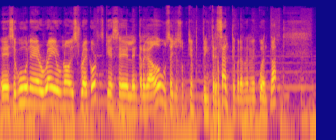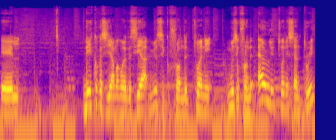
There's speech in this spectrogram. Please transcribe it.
Eh, según Rare Noise Records, que es el encargado, un sello siempre interesante para tener en cuenta, el disco que se llama, como les decía, Music from the 20, Music from the Early 20th Century.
